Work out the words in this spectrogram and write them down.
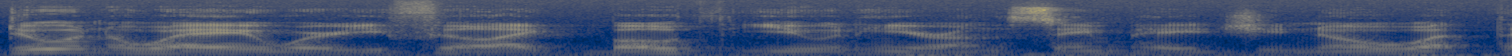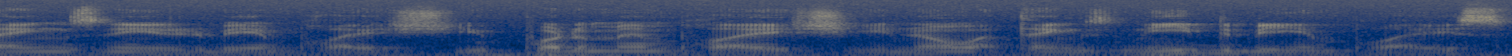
do it in a way where you feel like both you and he are on the same page. You know what things needed to be in place. You put them in place. You know what things need to be in place.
